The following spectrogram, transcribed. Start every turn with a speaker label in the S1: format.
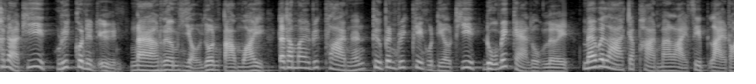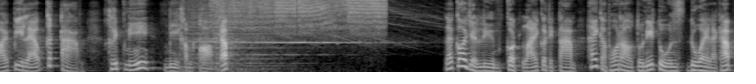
S1: ขณะที่ริกคนอื่นๆหนาเริ่มเหี่ยวย่นตามวัย แต่ทำไมริกพลายนั้นถือเป็นริกเพียงคนเดียวที่ดูไม่แก่ลงเลย แม้เวลาจะผ่านมาหลายสิบหลายร้อยปีแล้วก็ตาม คลิปนี้มีคำตอบครับ และก็อย่าลืมกดไลค์กดติดตามให้กับพวกเราตูนี้ตูนส์ด้วยแหละครับ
